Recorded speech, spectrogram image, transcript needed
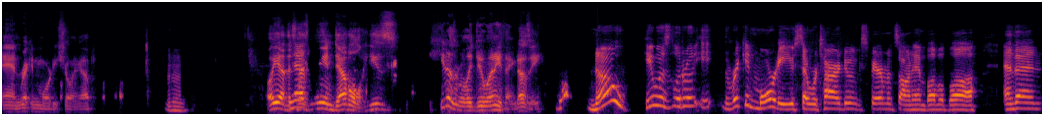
and Rick and Morty showing up. Mhm. Oh yeah, the Yeah. Tasmanian Devil. He's he doesn't really do anything, does he? No, he was literally he, the Rick and Morty you said we're tired of doing experiments on him, blah blah blah, and then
